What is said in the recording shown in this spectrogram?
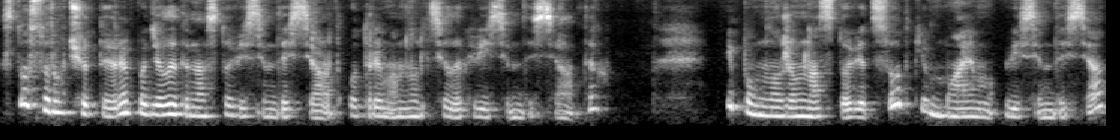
144 поділити на 180 отримаємо 0,8. І помножимо на 100%, маємо 80%.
